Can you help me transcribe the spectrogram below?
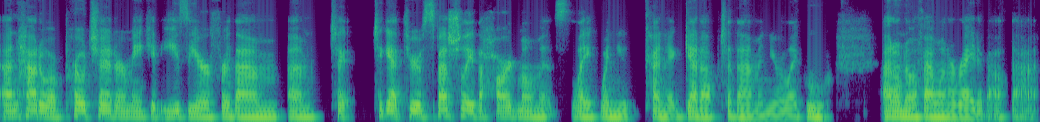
on how to approach it or make it easier for them um, to to get through, especially the hard moments, like when you kind of get up to them and you're like, ooh, I don't know if I want to write about that.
